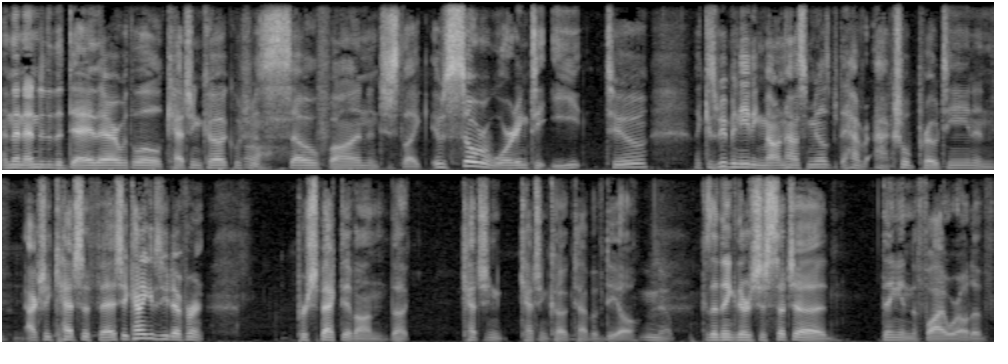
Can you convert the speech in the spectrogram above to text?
and then ended the day there with a little catch and cook, which was Oh. so fun and just like it was so rewarding to eat too. Like, cause we've been eating mountain house meals, but to have actual protein and actually catch the fish, it kind of gives you a different perspective on the catch and catch and cook type of deal. Because I think there's just such a thing in the fly world of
